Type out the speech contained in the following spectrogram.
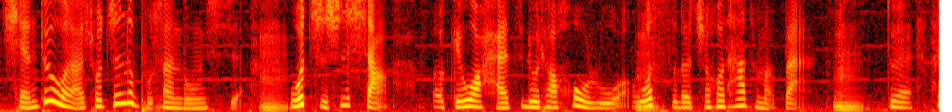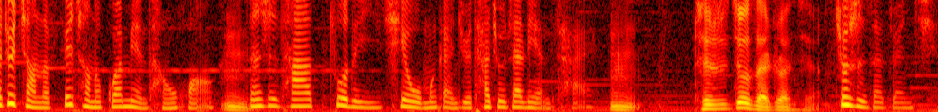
钱对我来说真的不算东西，嗯我只是想呃给我孩子留条后路，我嗯死了之后他怎么办？嗯对，他就讲的非常的冠冕堂皇，嗯，但是他做的一切，我们感觉他就在敛财，嗯其实就在赚钱。就是在赚钱。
